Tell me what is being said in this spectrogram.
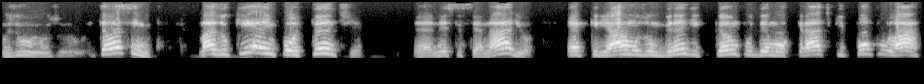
Os, os, então, assim, mas o que é importante né, nesse cenário é criarmos um grande campo democrático e popular.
